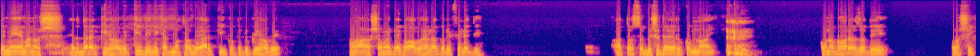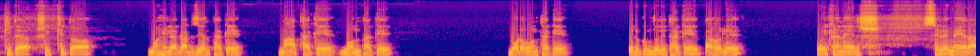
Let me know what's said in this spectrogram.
মেয়ে মানুষ, এর দ্বারা কি হবে? কি দিনই খেদমত হবে? আর কি কতটুকুই হবে? আমরা অনেক সময় এটাকে অবহেলা করে ফেলে দিই। অথচ বিষয়টা এরকম নয়। কোনো ঘরে যদি কোনো শিক্ষিত শিক্ষিত মহিলা গার্জিয়ান থাকে, মা থাকে, বোন থাকে, বড় বোন থাকে, এরকম যদি থাকে তাহলে ওইখানের ছেলে মেয়েরা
